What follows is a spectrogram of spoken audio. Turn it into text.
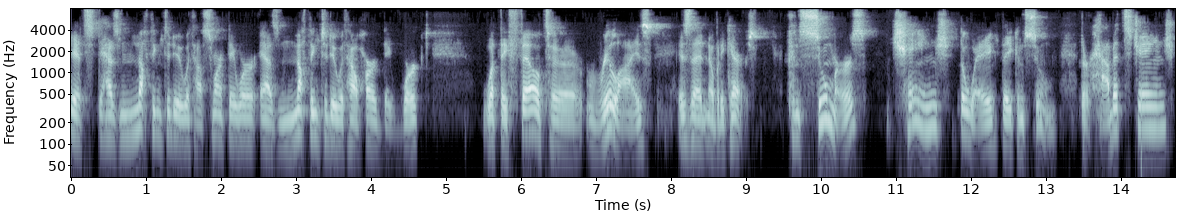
it has nothing to do with how smart they were, has nothing to do with how hard they worked. What they fail to realize is that nobody cares. Consumers change the way they consume. Their habits change.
